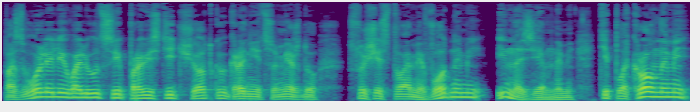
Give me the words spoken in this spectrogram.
позволили эволюции провести четкую границу между существами водными и наземными, теплокровными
